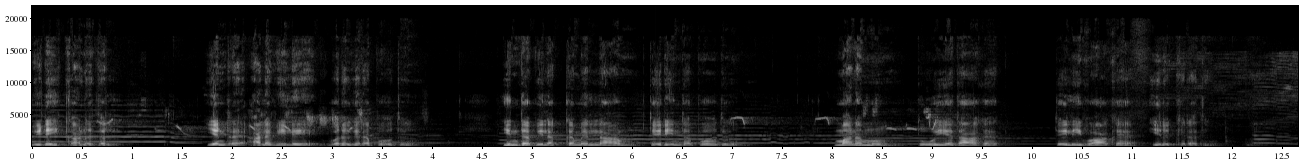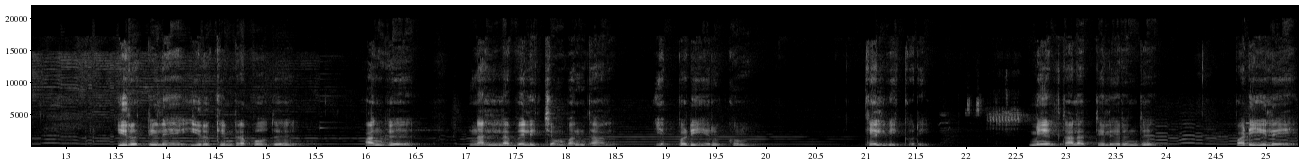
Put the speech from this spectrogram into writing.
விடை காணுதல் என்ற அளவிலே வருகிறபோது இந்த விளக்கமெல்லாம் தெரிந்தபோது மனமும் தூயதாக தெளிவாக இருக்கிறது. இருட்டிலே இருக்கின்ற போது அங்கு நல்ல வெளிச்சம் வந்தால் எப்படி இருக்கும்? கேள்விக்குறி. மேல் தளத்திலிருந்து படியிலே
